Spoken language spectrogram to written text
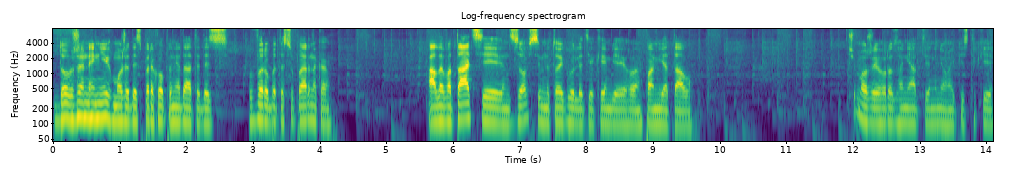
довжини ніг може десь перехоплення дати, десь виробити суперника. Але в атаці він зовсім не той гуліт, яким я його пам'ятав. Чи може його розганяти і на нього якісь такі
